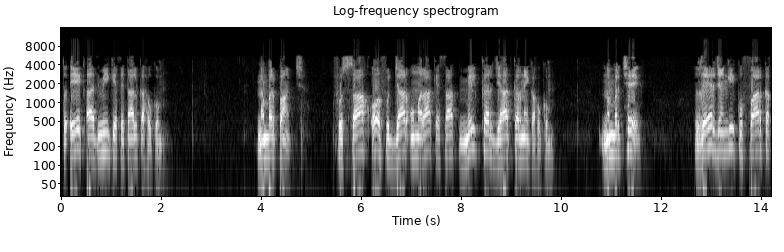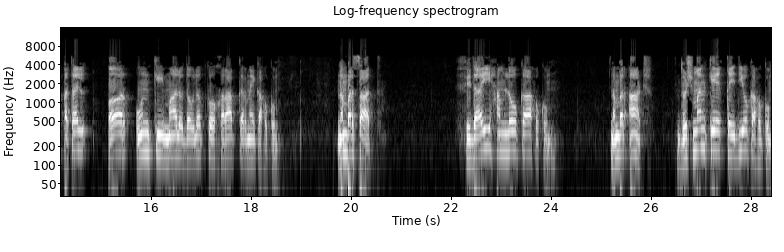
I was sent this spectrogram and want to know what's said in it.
تو ایک آدمی کے قتال کا حکم۔ نمبر پانچ، فساق اور فجار عمرا کے ساتھ مل کر جہاد کرنے کا حکم۔ نمبر چھ، غیر جنگی کفار کا قتل اور ان کی مال و دولت کو خراب کرنے کا حکم۔ نمبر سات، فدائی حملوں کا حکم۔ نمبر آٹھ، دشمن کے قیدیوں کا حکم۔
